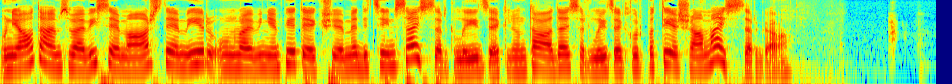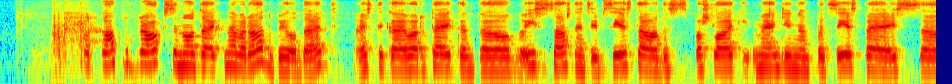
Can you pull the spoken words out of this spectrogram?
Un jautājums, vai visiem ārstiem ir un vai viņiem pietiek šie medicīnas aizsarga līdzekļi un tāda aizsarga līdzekļa, kur patiešām aizsargā. Par katru praksi noteikti nevar atbildēt. Es tikai varu teikt, ka uh, visas ārstniecības iestādes pašlaik mēģina pēc iespējas uh,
